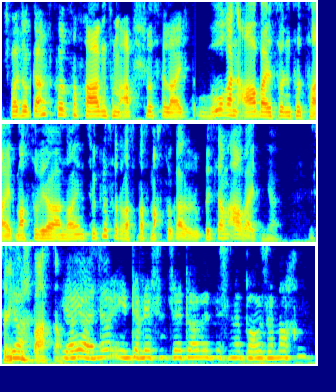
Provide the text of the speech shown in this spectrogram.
Ich wollte nur ganz kurz noch fragen zum Abschluss vielleicht, woran arbeitest du denn zurzeit? Machst du wieder einen neuen Zyklus oder was, was machst du gerade? Du bist ja am Arbeiten hier. Ist ja nicht ja, so Spaß da. Ja, ja, in der letzten Zeit habe wir müssen eine Pause machen,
